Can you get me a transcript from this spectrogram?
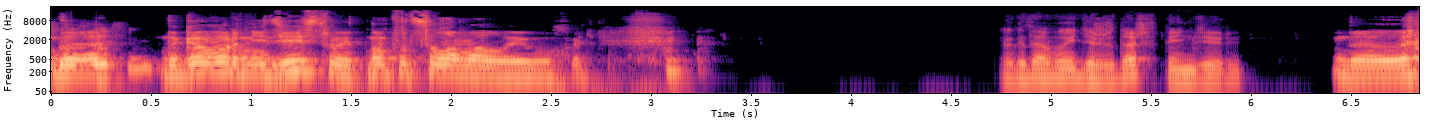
Да, договор не действует, но поцеловала его хоть. Когда выйдешь, дашь в пиндюре? Да, да.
